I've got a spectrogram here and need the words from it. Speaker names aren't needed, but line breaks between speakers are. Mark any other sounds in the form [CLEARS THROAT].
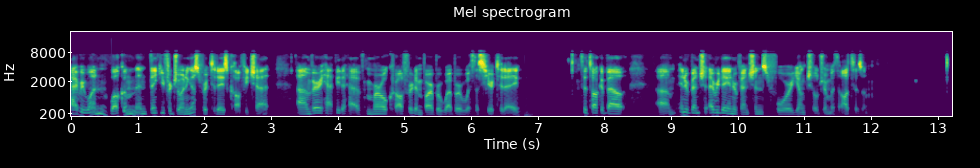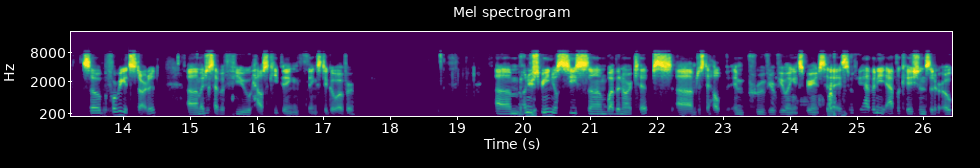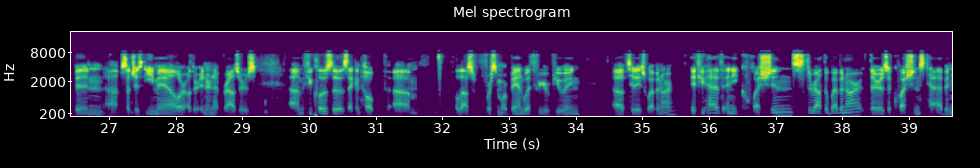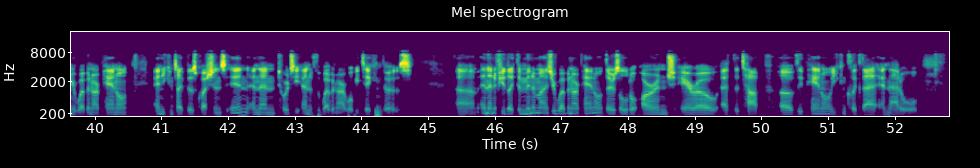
Hi, everyone. Welcome, and thank you for joining us for today's coffee chat. I'm very happy to have Merle Crawford and Barbara Weber with us here today to talk about um, intervention, everyday interventions for young children with autism. So before we get started, um, I just have a few housekeeping things to go over. Um, on your screen, you'll see some webinar tips um, just to help improve your viewing experience today. So if you have any applications that are open, uh, such as email or other internet browsers, um, if you close those, that can help um, allow for some more bandwidth for your viewing of today's webinar. If you have any questions throughout the webinar, there's a questions tab in your webinar panel, and you can type those questions in, and then towards the end of the webinar, we'll be taking those um, and then if you'd like to minimize your webinar panel, there's a little orange arrow at the top of the panel. You can click that and that'll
